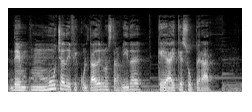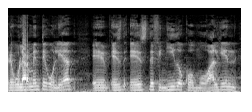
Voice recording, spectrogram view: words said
de mucha dificultad en nuestra vida que hay que superar. Regularmente Goliat eh, es, definido como alguien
